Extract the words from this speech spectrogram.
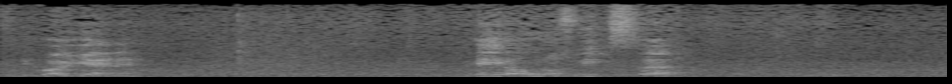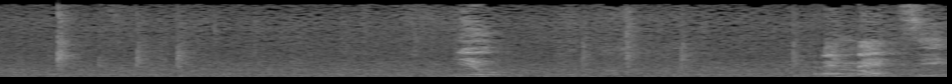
Quindi poi viene meno 1 su x più 3 mezzi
